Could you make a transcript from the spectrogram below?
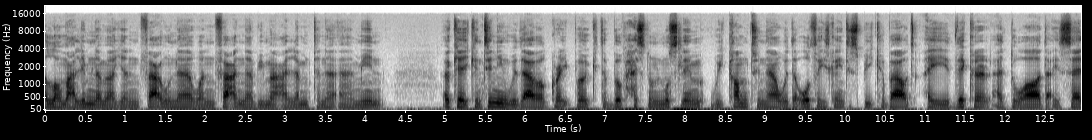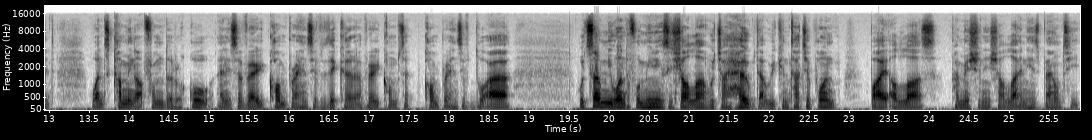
اللهم علمنا ما ينفعنا وانفعنا بما علمتنا آمين Okay, continuing with our great book, the book Hisnul Muslim, we come to now with the author. He's going to speak about a dhikr, a dua that is said once coming up from the ruku, and it's a very comprehensive dhikr, a very comprehensive dua with so many wonderful meanings, inshallah, which I hope that we can touch upon by Allah's permission, inshallah, and His bounty.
